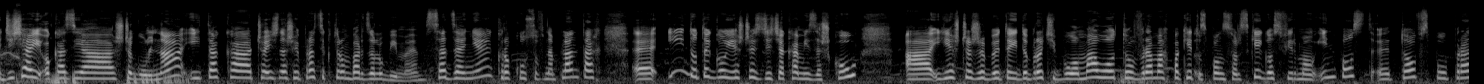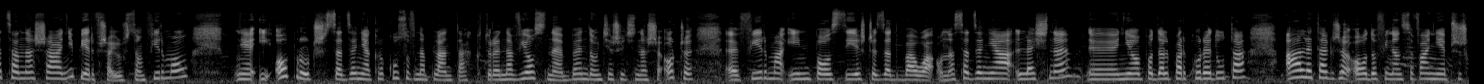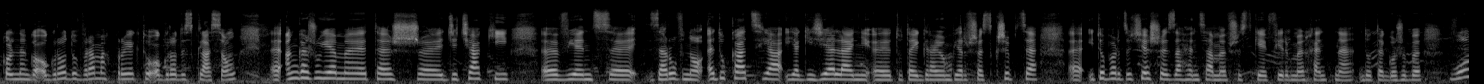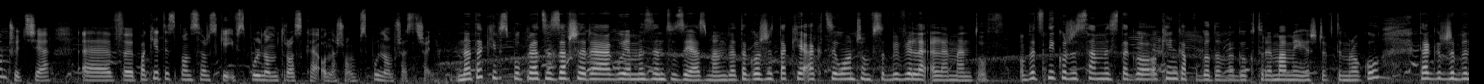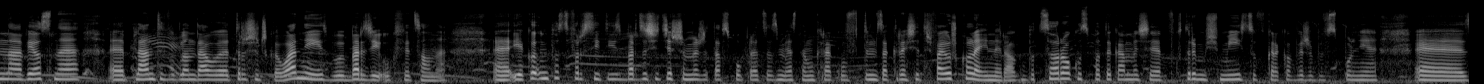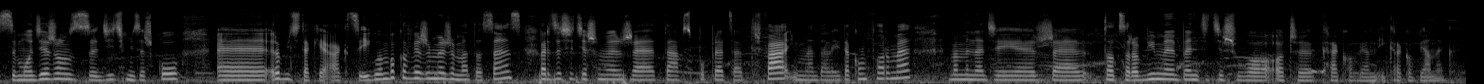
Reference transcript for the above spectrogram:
Dzisiaj okazja szczególna i taka część naszej pracy, którą bardzo lubimy. Sadzenie krokusów na plantach e, i do tego jeszcze z dzieciakami ze szkół. A jeszcze, żeby tej dobroci było mało, to w ramach pakietu sponsorskiego z firmą InPost e, to współpraca nasza nie pierwsza już z tą firmą. E, I oprócz sadzenia krokusów na plantach, które na wiosnę będą cieszyć nasze oczy, firma InPost jeszcze zadbała o nasadzenia leśne nieopodal Parku Reduta, ale także o dofinansowanie przyszkolnego ogrodu w ramach projektu Ogrody z klasą. E, Angażujemy też e, dzieciaki, e, więc zarówno edukacja, jak i zieleń tutaj grają pierwsze skrzypce i to bardzo cieszy. Zachęcamy wszystkie firmy chętne do tego, żeby włączyć się w pakiety sponsorskie i wspólną troskę o naszą wspólną przestrzeń. Na takie współprace zawsze reagujemy z entuzjazmem, dlatego że takie akcje łączą w sobie wiele elementów. Obecnie korzystamy z tego okienka pogodowego, które mamy jeszcze w tym roku, tak żeby na wiosnę planty wyglądały troszeczkę ładniej, były bardziej ukwiecone. E, Jako Impost for Cities bardzo się cieszymy, że ta współpraca z miastem Kraków w tym zakresie trwa już kolejny rok, bo co roku spotykamy się w którymś miejscu w Krakowie, żeby wspólnie e, z młodzieżą, z dziećmi ze szkół e, robić takie akcje i głęboko wierzymy, że ma to sens. Bardzo się cieszymy, że ta współpraca trwa i ma dalej taką formę. Mamy nadzieję, że to, co robimy, będzie cieszyło oczy krakowian i krakowianek.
